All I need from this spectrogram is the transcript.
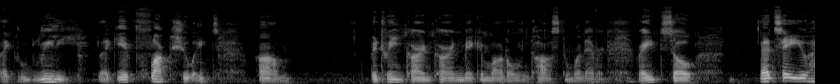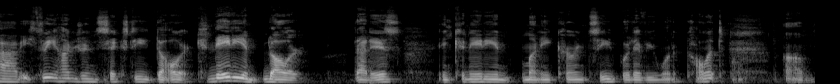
like really, like it fluctuates um, between car and car and make and model and cost and whatever, right? So let's say you have a $360 Canadian dollar, that is, in Canadian money currency, whatever you want to call it, um,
